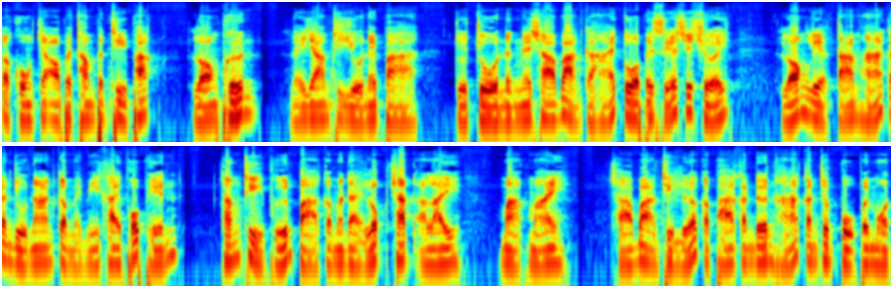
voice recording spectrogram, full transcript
ก็คงจะเอาไปทำเป็นที่พักรองพื้น ในยามที่อยู่ในป่า จู่ๆหนึ่งในชาวบ้านก็หายตัวไปเสียเฉยๆร้องเรียกตามหากันอยู่นานก็ไม่มีใครพบเห็น ทั้งที่ผืนป่าก็ไม่ได้ลกชัดอะไร มากมาย ชาวบ้านที่เหลือก็พากันเดินหากันจนปุไปหมด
